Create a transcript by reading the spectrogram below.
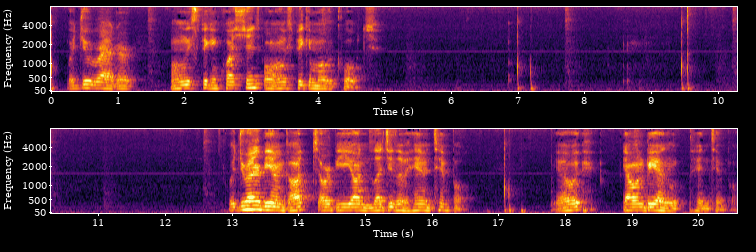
Would you rather only speak in questions or only speak in movie quotes? Would you rather be on GUTS or be on Legends of Hidden Temple? Yeah, yeah, I want to be on Hidden Temple.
